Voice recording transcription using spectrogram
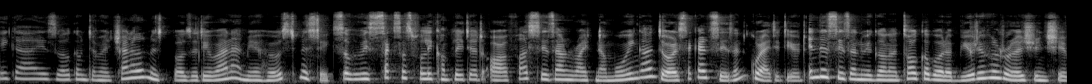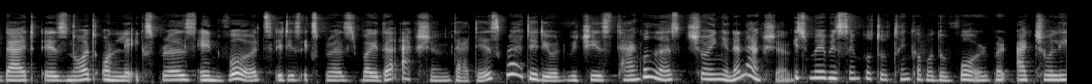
Hey guys, welcome to my channel, Mr. Positive, and I'm your host, Mystic. So we successfully completed our first season right now. Moving on to our second season, Gratitude. In this season, we're gonna talk about a beautiful relationship that is not only expressed in words, it is expressed by the action. That is gratitude, which is thankfulness showing in an action. It may be simple to think about the word, but actually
